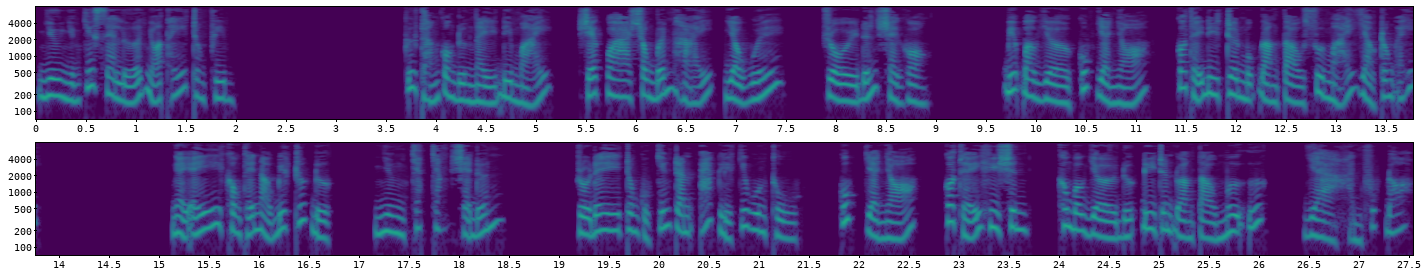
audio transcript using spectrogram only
như những chiếc xe lửa nhỏ thấy trong phim. Cứ thẳng con đường này đi mãi, sẽ qua sông Bến Hải, vào Quế, rồi đến Sài Gòn. Biết bao giờ Cúc và nhỏ có thể đi trên một đoàn tàu xuôi mãi vào trong ấy. Ngày ấy không thể nào biết trước được, nhưng chắc chắn sẽ đến. Rồi đây trong cuộc chiến tranh ác liệt với quân thù, Cúc và nhỏ có thể hy sinh không bao giờ được đi trên đoàn tàu mơ ước và hạnh phúc đó.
